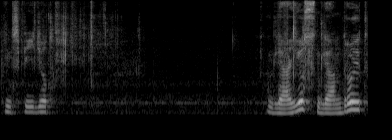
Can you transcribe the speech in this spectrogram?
в принципе, идет для iOS, для Android.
